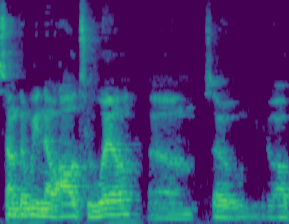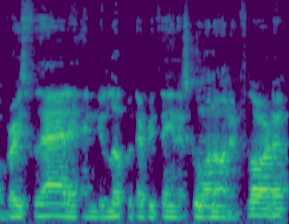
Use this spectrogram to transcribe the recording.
something we know all too well. Um, so you all brace for that and good luck with everything that's going on in Florida.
